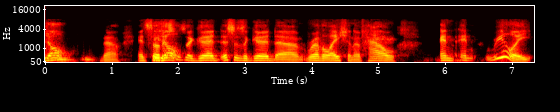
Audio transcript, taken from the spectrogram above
don't. No, and so You this don't. is a good this is a good uh, revelation of how, and and really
